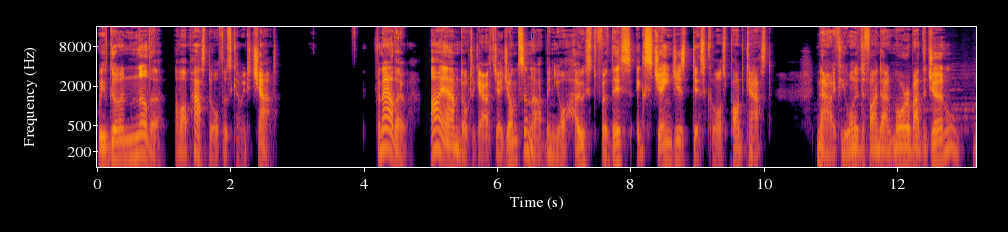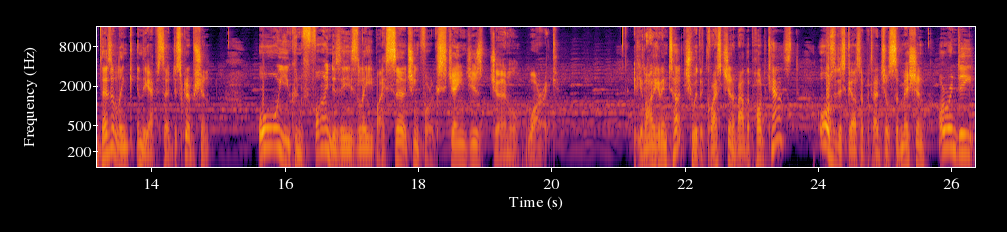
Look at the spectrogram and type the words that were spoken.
we've got another of our past authors coming to chat. For now, though, I am Dr. Gareth J. Johnson, and I've been your host for this Exchanges Discourse podcast. Now, if you wanted to find out more about the journal, there's a link in the episode description. Or you can find us easily by searching for Exchanges Journal Warwick. If you'd like to get in touch with a question about the podcast, or to discuss a potential submission, or indeed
